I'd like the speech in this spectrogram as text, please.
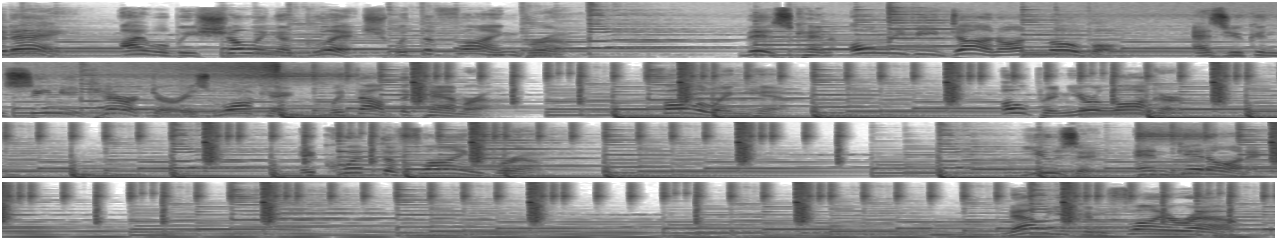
Today, I will be showing a glitch with the flying broom. This can only be done on mobile. As you can see me character is walking without the camera. Following him. Open your locker. Equip the flying broom. Use it and get on it. Now you can fly around.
